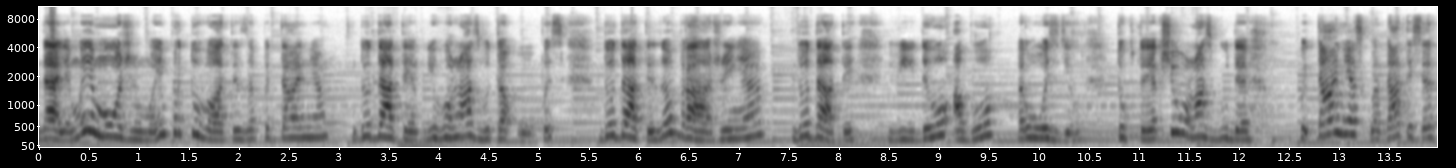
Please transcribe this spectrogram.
Далі ми можемо імпортувати запитання, додати його назву та опис, додати зображення, додати відео або розділ. Тобто, якщо у нас буде питання складатися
